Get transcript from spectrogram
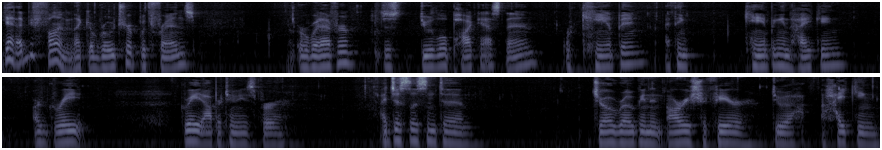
yeah, that'd be fun. Like a road trip with friends, or whatever. Just do a little podcast then, or camping. I think camping and hiking are great, great opportunities for. I just listened to Joe Rogan and Ari Shaffir do a, a hiking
